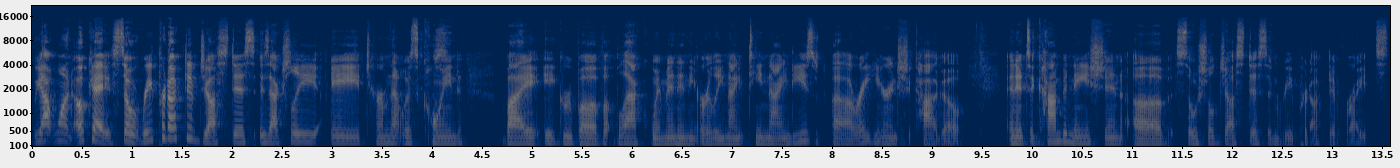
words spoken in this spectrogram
we got one. Okay, so reproductive justice is actually a term that was coined by a group of black women in the early 1990s, uh, right here in Chicago. And it's a combination of social justice and reproductive rights.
